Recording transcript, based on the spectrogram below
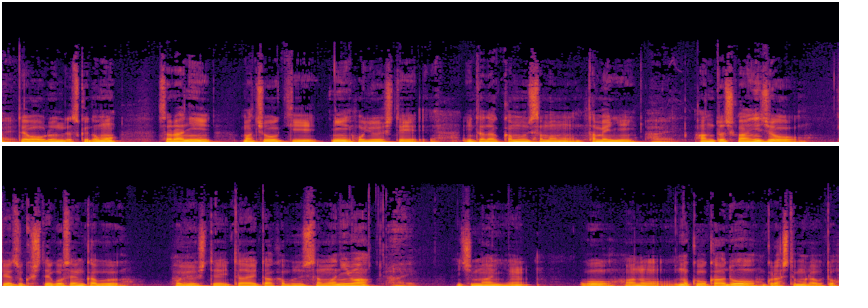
ってはおるんですけども、はい、さらに、まあ、長期に保有していただく株主様のために、はい、半年間以上継続して5000株保有していただいた株主様には、1万円を、あの、のクオカードを送らせてもらうと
